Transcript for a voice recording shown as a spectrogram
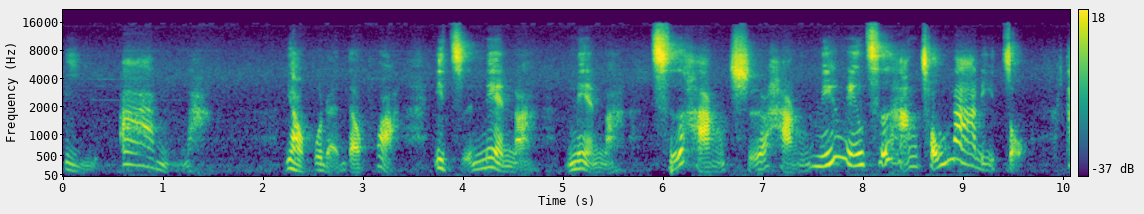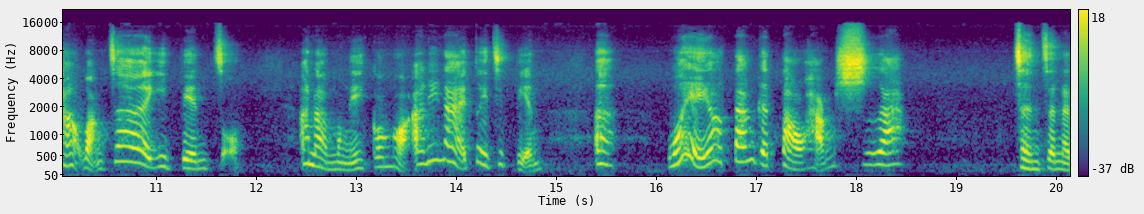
彼岸呐。要不然的话，一直念呐念呐，慈航慈航，明明慈航从那里走，他往这一边走，啊，那问伊讲哦，啊，你那对这边，啊？我也要当个导航师啊！真正的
